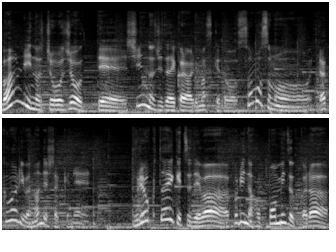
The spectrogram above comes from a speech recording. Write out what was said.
万里の長城って秦の時代からありますけどそもそも役割は何でしたっけね？武力対決では不利な北方民族から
